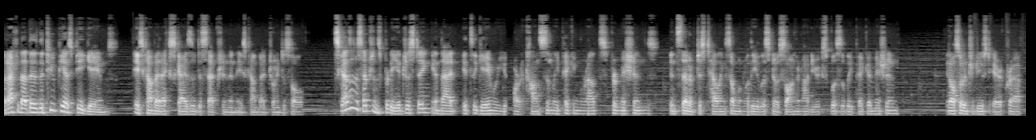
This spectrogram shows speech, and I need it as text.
But after that, there are the two PSP games Ace Combat X Skies of Deception and Ace Combat Joint Assault. Skies of Deception is pretty interesting in that it's a game where you are constantly picking routes for missions. Instead of just telling someone whether you listen to a song or not, you explicitly pick a mission. It also introduced aircraft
